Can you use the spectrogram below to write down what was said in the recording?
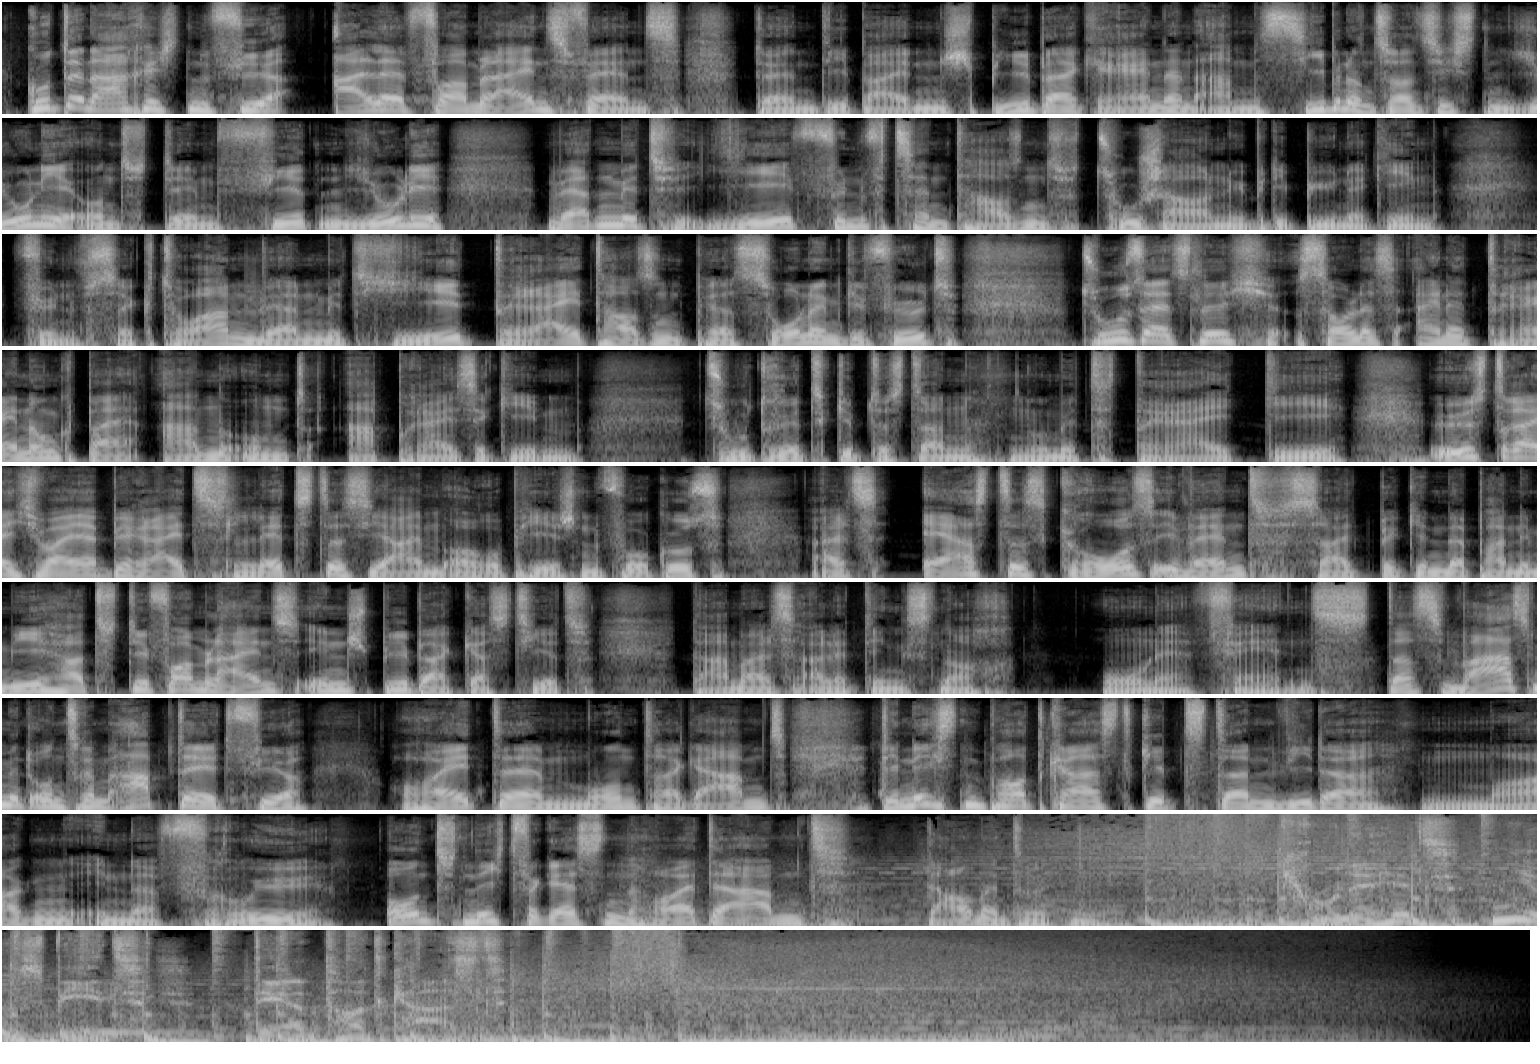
Gute Nachrichten für alle Formel 1-Fans, denn die beiden Spielbergrennen am 27. Juni und dem 4. Juli werden mit je 15.000 Zuschauern über die Bühne gehen. Fünf Sektoren werden mit je 3.000 Personen gefüllt. Zusätzlich soll es eine Trennung bei An- und Abreise geben. Zutritt gibt es dann nur mit 3G. Österreich war ja bereits letztes Jahr im europäischen Fokus. Als erstes Großevent seit Beginn der Pandemie hat die Formel 1 in Spielberg gastiert. Damals allerdings noch ohne Fans. Das war's mit unserem Update für heute Montagabend. Den nächsten Podcast gibt's dann wieder morgen in der Früh. Und nicht vergessen, heute Abend Daumen drücken. Krone Hit Newsbeat, der Podcast.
